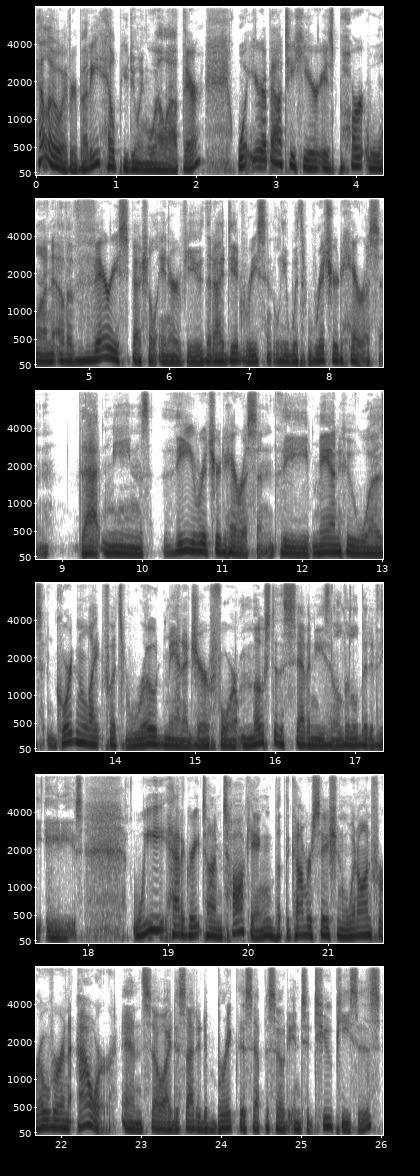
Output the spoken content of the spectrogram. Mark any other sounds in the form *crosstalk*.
Hello, everybody. Hope you doing well out there. What you're about to hear is part one of a very special interview that I did recently with Richard Harison. That means the Richard Harison, the man who was Gordon Lightfoot's road manager for most of the 70s and a little bit of the 80s. We had a great time talking, but the conversation went on for over an hour. And so I decided to break this episode into two pieces.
